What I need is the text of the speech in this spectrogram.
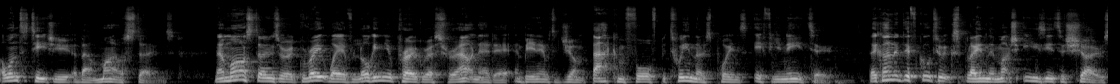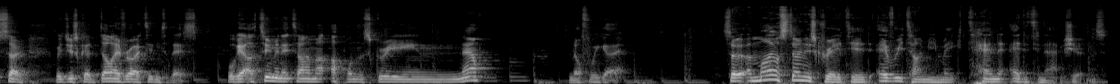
I want to teach you about milestones. Now, milestones are a great way of logging your progress throughout an edit and being able to jump back and forth between those points if you need to. They're kind of difficult to explain, they're much easier to show, so we're just going to dive right into this. We'll get our two minute timer up on the screen now, and off we go. So a milestone is created every time you make 10 editing actions.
